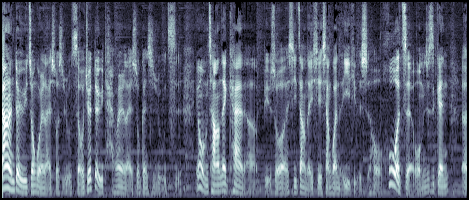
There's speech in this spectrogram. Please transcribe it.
当然对于中国人来说是如此，我觉得对于台湾人来说更是如此，因为我们常常在看呃，比如说西藏的一些相关的议题的时候，或者我们就是跟呃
